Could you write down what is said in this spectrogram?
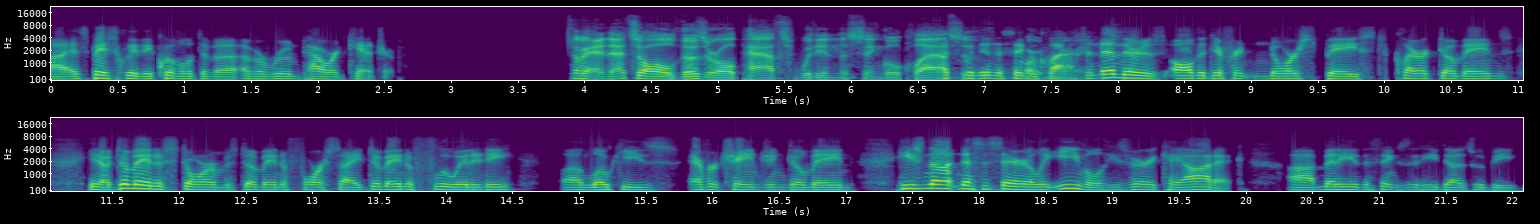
Uh, it's basically the equivalent of a of a rune powered cantrip. Okay, and that's all. Those are all paths within the single class. That's within the single class, and then there's all the different Norse-based cleric domains. You know, domain of storms, domain of foresight, domain of fluidity. Uh, Loki's ever-changing domain. He's not necessarily evil. He's very chaotic. Uh, many of the things that he does would be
